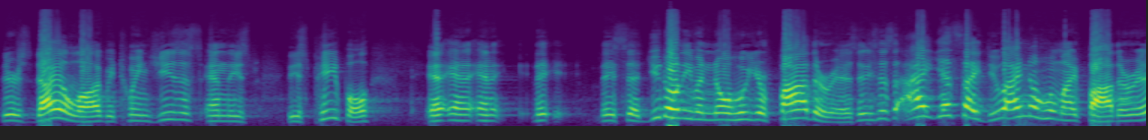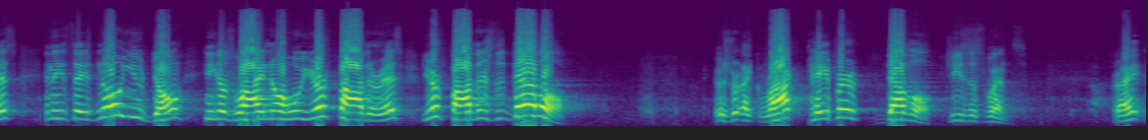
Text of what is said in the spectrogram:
there's dialogue between Jesus and these, these people and, and, and they, they said, You don't even know who your father is. And he says, I, Yes, I do. I know who my father is. And he says, No, you don't. He goes, Well, I know who your father is. Your father's the devil. It was like rock, paper, devil. Jesus wins. Right?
